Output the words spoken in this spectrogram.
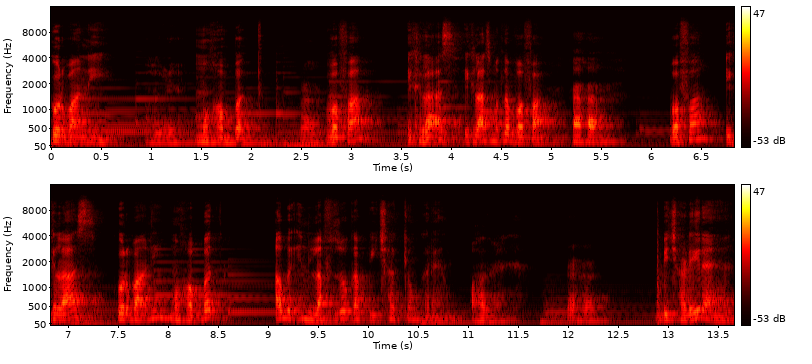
कुर्बानी मोहब्बत। हाँ। वफा इखलास। इखलास मतलब वफा। हाँ हाँ। वफा इखलास कुर्बानी मोहब्बत अब इन लफ्जों का पीछा क्यों करें हम? बहुत बढ़िया। हाँ, हाँ, बिछड़ ही रहे हैं।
